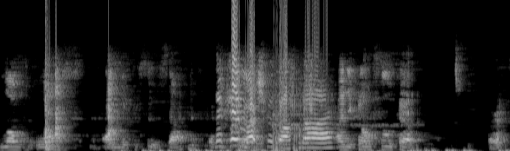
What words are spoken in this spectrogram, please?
Love, Loss, and The Pursuit of Sadness. Look how much we've gone. And you can also look at Earth,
